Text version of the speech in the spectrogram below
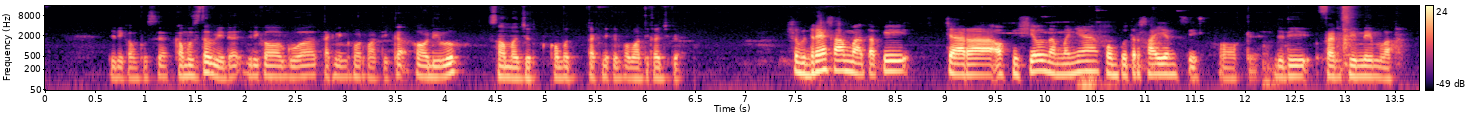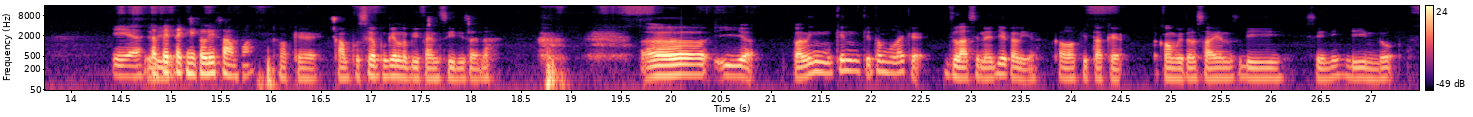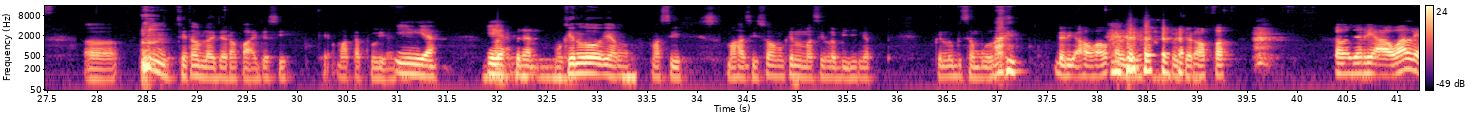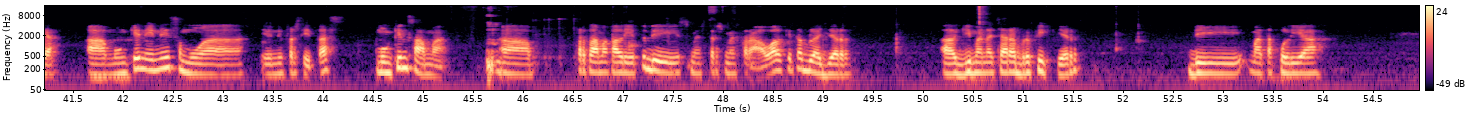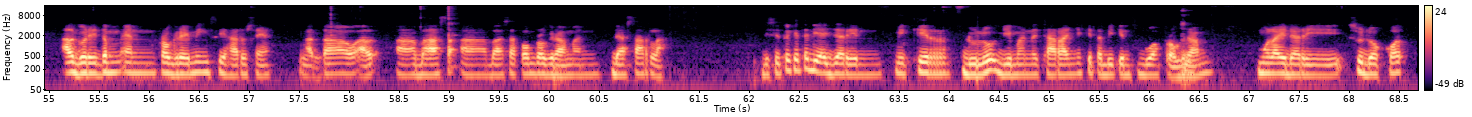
Jadi kampusnya kampus kita beda. Jadi kalau gue teknik informatika, kalau di lu sama Jun, teknik informatika juga. Sebenarnya sama, tapi secara official namanya computer science sih. Oke, okay. jadi fancy name lah. Iya, jadi, tapi technically sama. Oke, okay. kampusnya mungkin lebih fancy di sana. uh, iya, paling mungkin kita mulai kayak jelasin aja kali ya. Kalau kita kayak computer science di sini di Indo, uh, kita belajar apa aja sih? Kayak mata kuliah. Iya, iya benar. Mungkin lo yang masih mahasiswa mungkin lo masih lebih ingat. Mungkin lo bisa mulai dari awal kali ya belajar apa? Kalau dari awal ya, uh, mungkin ini semua universitas mungkin sama. Uh, pertama kali itu di semester-semester awal kita belajar uh, gimana cara berpikir di mata kuliah algorithm and programming sih harusnya hmm. atau uh, bahasa uh, bahasa pemrograman dasar lah. Di situ kita diajarin mikir dulu gimana caranya kita bikin sebuah program. Hmm mulai dari pseudocode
